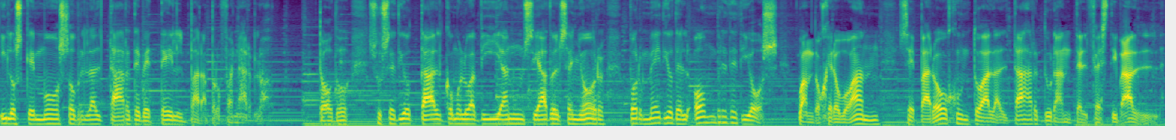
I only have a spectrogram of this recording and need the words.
y los quemó sobre el altar de Betel para profanarlo. Todo sucedió tal como lo había anunciado el Señor por medio del hombre de Dios, cuando Jeroboam se paró junto al altar durante el festival.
